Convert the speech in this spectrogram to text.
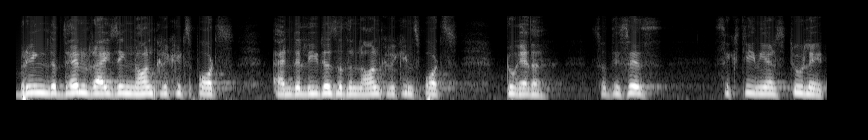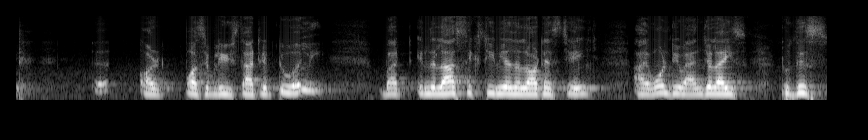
bring the then rising non-cricket sports and the leaders of the non-cricket sports together. So this is 16 years too late, uh, or possibly we started too early. But in the last 16 years, a lot has changed. I won't evangelize to this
